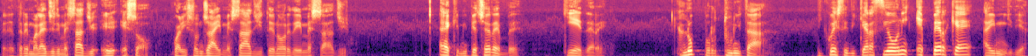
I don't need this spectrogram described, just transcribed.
andremo a leggere i messaggi e, e so quali sono già i messaggi, i tenori dei messaggi, è che mi piacerebbe chiedere l'opportunità di queste dichiarazioni e perché ai media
